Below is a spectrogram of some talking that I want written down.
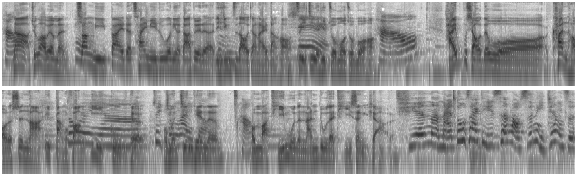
好。那全国好朋友们，上礼拜的猜谜，如果你有答对的，已经知道我讲哪一档哈，自己记得去琢磨琢磨哈。好。还不晓得我看好的是哪一档防疫股的？我们今天呢？好，我们把题目的难度再提升一下好了。天哪，难度再提升！老师，你这样子，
